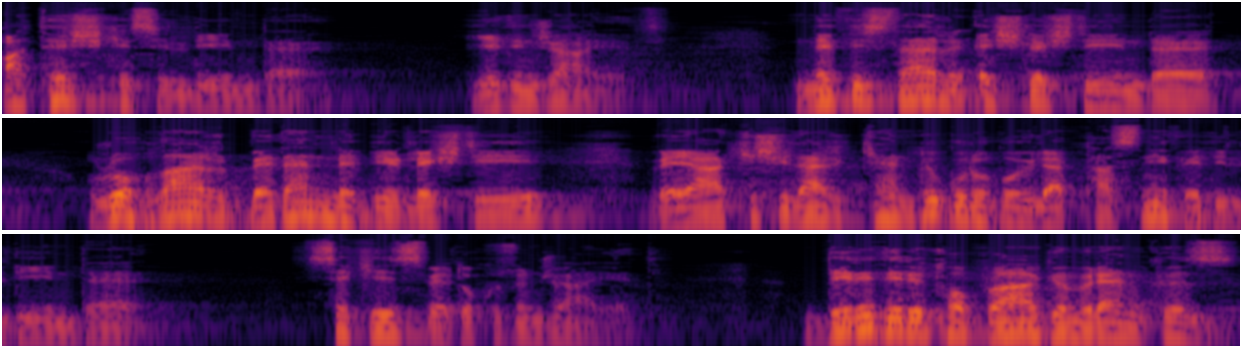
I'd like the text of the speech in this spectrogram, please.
ateş kesildiğinde. Yedinci ayet. Nefisler eşleştiğinde, ruhlar bedenle birleştiği veya kişiler kendi grubuyla tasnif edildiğinde. Sekiz ve dokuzuncu ayet. Diri diri toprağa gömülen kız,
